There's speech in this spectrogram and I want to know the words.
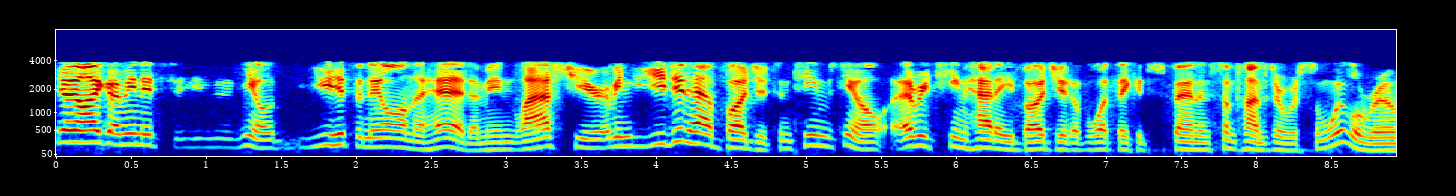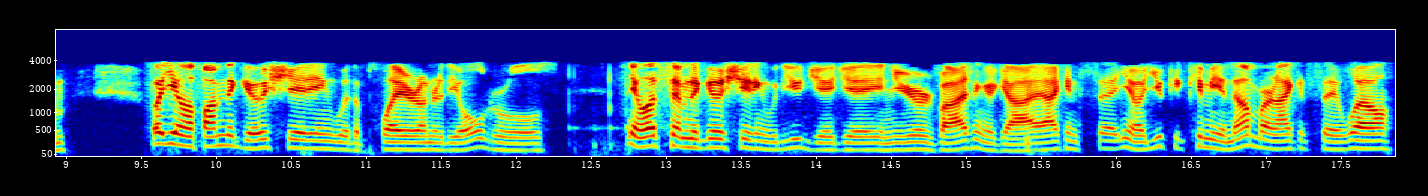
Yeah, no, I, I mean it's you know you hit the nail on the head. I mean last year, I mean you did have budgets and teams, you know, every team had a budget of what they could spend, and sometimes there was some wiggle room. But you know, if I'm negotiating with a player under the old rules, you know, let's say I'm negotiating with you, JJ, and you're advising a guy, I can say, you know, you could give me a number, and I can say, well,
